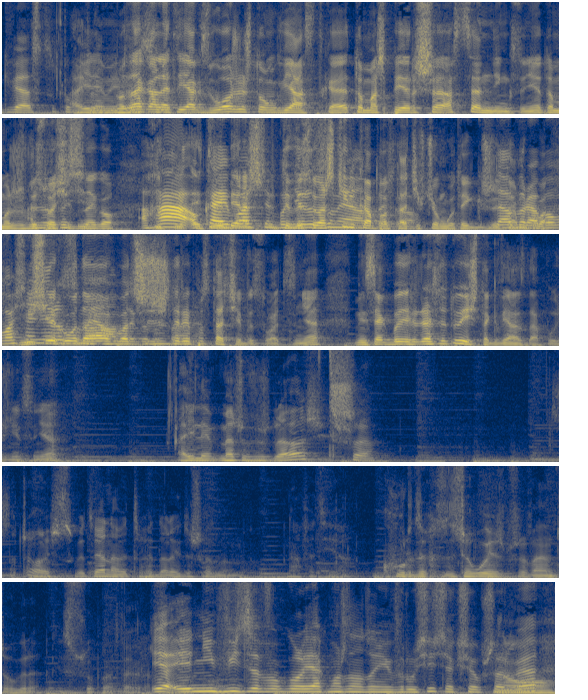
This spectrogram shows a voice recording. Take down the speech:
gwiazd. po A ile których- mi- No tak, ale ty jak złożysz tą gwiazdkę, to masz pierwsze ascending, co nie? To możesz no wysłać to się- jednego... Aha, okej, ty, wybierasz- właśnie, ty nie wysyłasz kilka tego. postaci w ciągu tej gry. Dobra, tam, bo właśnie Mi nie się chyba udało chyba tego 3-4 totalnie. postacie wysłać, co nie? Więc jakby resetuje się ta gwiazda później, co nie? A ile meczów już grałaś? Trzy. Zacząłeś sobie, to ja nawet trochę dalej doszedłem. Nawet ja. Kurde, żałuję, że przerwałem tę grę. Jest super ta gra. Ja, ja nie widzę w ogóle, jak można do niej wrócić, jak się przerwie. No.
